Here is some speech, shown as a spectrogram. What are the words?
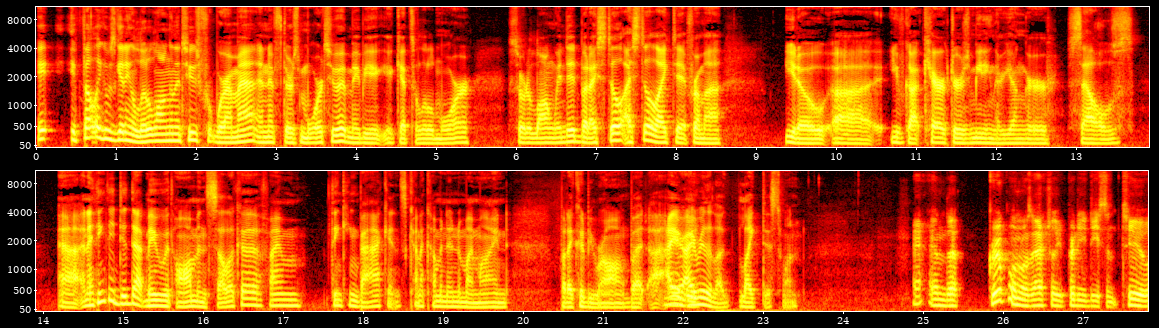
It, it felt like it was getting a little long in the tooth for where I'm at, and if there's more to it, maybe it, it gets a little more sort of long winded. But I still I still liked it from a you know uh, you've got characters meeting their younger selves, uh, and I think they did that maybe with Alm and Celica, if I'm thinking back, and it's kind of coming into my mind, but I could be wrong. But I, I, I really like liked this one. And the group one was actually pretty decent too,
